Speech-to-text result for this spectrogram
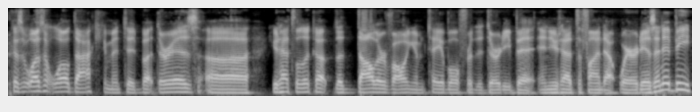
because it wasn't well documented. But there is uh, you'd have to look up the dollar volume table for the dirty bit, and you'd have to find out where it is. And it'd be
